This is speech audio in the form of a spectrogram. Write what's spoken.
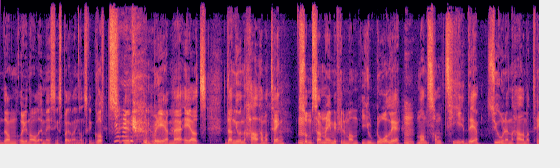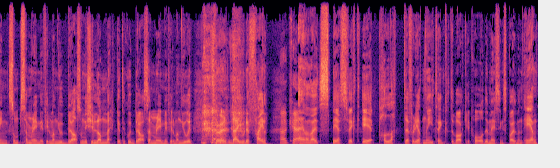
den originale Amazing Spiderman ganske godt. Eh, Problemet er at den gjorde en hel haug med ting som Sam Raimi-filmene gjorde dårlig, men samtidig så gjorde han en hel med ting som Sam Raimi-filmene gjorde bra, som ikke la merke til hvor bra Sam Raimi-filmene gjorde, før de gjorde feil. Okay. En av de spesifikt er palettet, fordi at når jeg tenker tilbake på The Amazing Spiderman 1,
